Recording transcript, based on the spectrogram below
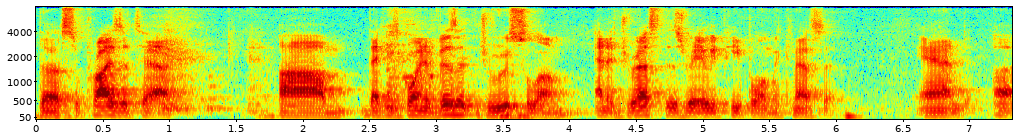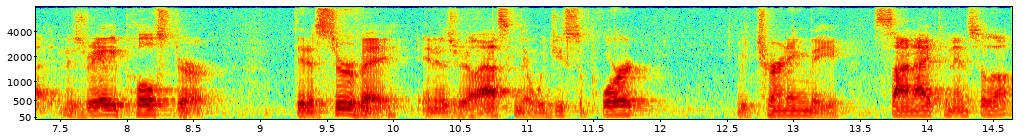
the surprise attack um, that he's going to visit Jerusalem and address the Israeli people in the Knesset. And uh, an Israeli pollster did a survey in Israel asking them, would you support returning the Sinai Peninsula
